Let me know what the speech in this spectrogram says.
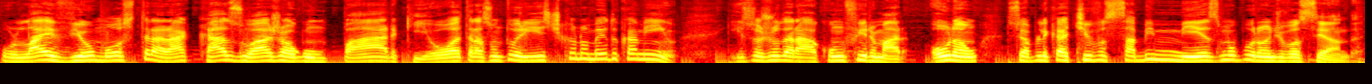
o Live View mostrará caso haja algum parque ou atração turística no meio do caminho. Isso ajudará a confirmar ou não se o aplicativo sabe mesmo por onde você anda.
